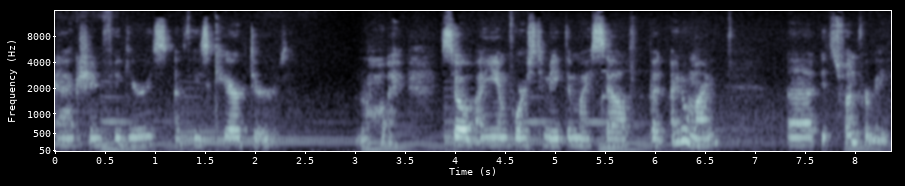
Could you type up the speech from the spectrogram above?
action figures of these characters, I so I am forced to make them myself, but I don't mind. Uh, it's fun for me.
